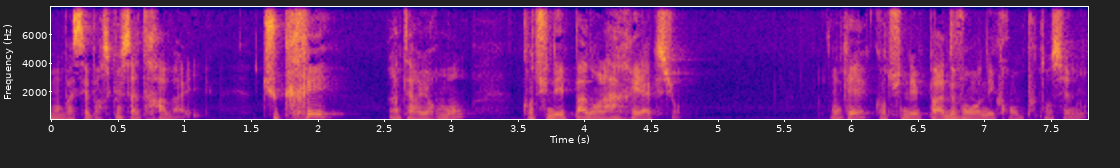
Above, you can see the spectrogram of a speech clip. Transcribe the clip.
bon bah c'est parce que ça travaille. Tu crées intérieurement quand tu n'es pas dans la réaction quand tu n'es pas devant un écran potentiellement.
